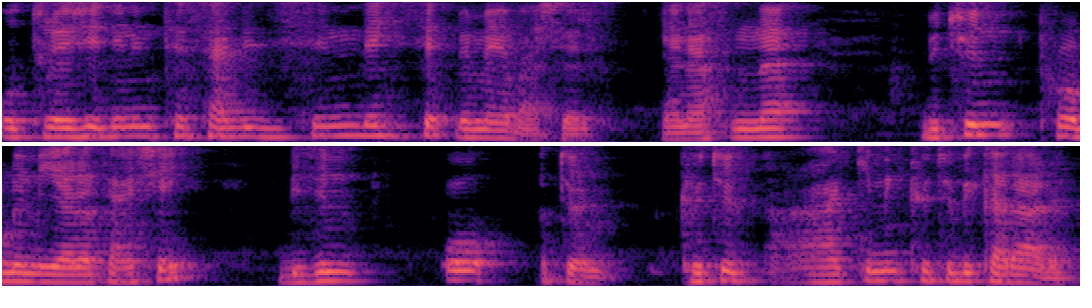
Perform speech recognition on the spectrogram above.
o trajedinin tesellisini de hissetmemeye başlarız. Yani aslında bütün problemi yaratan şey bizim o atıyorum kötü hakimin kötü bir kararı.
